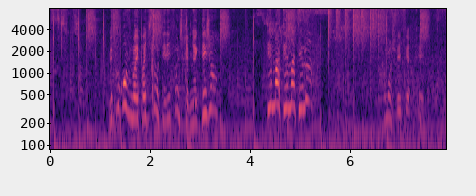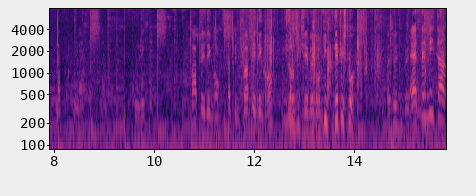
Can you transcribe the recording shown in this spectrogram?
c'était 6 ou 5. Mais pourquoi vous m'avez pas dit ça au téléphone? Je serais venu avec des gens. Tes mains, tes mains, tes mains. Comment je vais faire, frère? Là, faut qu'on la cherche là. Faut qu'on les cherche. Va appeler des grands, s'il te plaît. Va appeler des grands. Je leur dis que j'ai besoin. Vite, dépêche-toi. Vas-y, vas-y, vas-y. Eh, fais vite hein.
